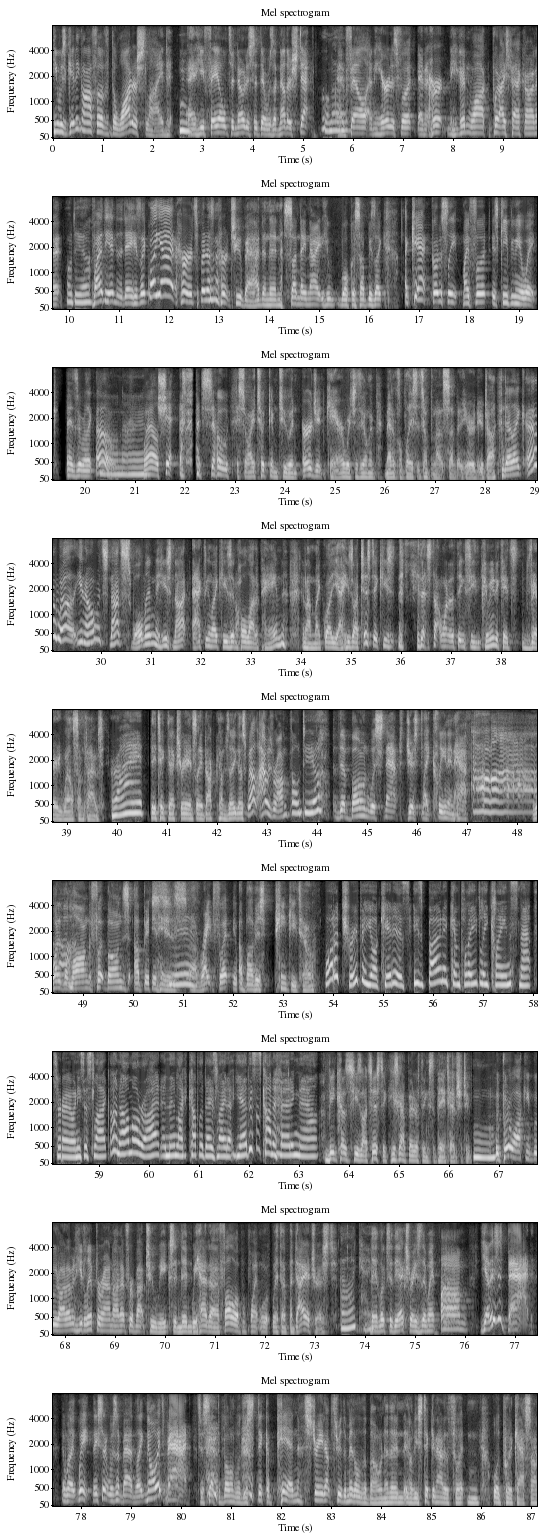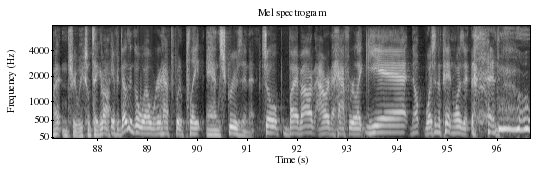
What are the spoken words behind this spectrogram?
He was getting off of the water slide Hmm. and he failed to notice that there was another step Oh, no. and fell and he hurt his foot and it hurt and he couldn't walk, put ice pack on it. Oh dear. By the end of the day, he's like, Well, yeah, it hurts, but it doesn't hurt too bad. And then Sunday night, he woke us up. He's like, I can't go to sleep. My foot is keeping me awake. And so we're like, oh, Oh, no. well, shit. so, so I took him to an urgent care, which is the only medical place that's open on a Sunday here in Utah. And they're like, oh, well, you know, it's not swollen. He's not acting like he's in a whole lot of pain. And I'm like, well, yeah, he's autistic. He's that's not one of the things he communicates very well sometimes. Right. They take the X-ray, and so the doctor comes in. He goes, "Well, I was wrong. Oh dear. The bone was snapped just like clean in half. Ah. One of the long foot bones up in his Shit. uh, right foot, above his pinky toe. What a trooper your kid is. His bone had completely clean snapped through, and he's just like, oh no, I'm all right. And then, like, a couple of days later, yeah, this is kind of hurting now. Because he's autistic, he's got better things to pay attention to. We put a walking boot on him, and he limped around on it for about two weeks. And then we had a follow-up appointment with a podiatrist. Oh, okay. They looked at the x-rays they went um yeah this is bad and we're like wait they said it wasn't bad. Like no it's bad to set the bone we'll just stick a pin straight up through the middle of the bone and then it'll be sticking out of the foot and we'll put a cast on it in three weeks we'll take it off. If it doesn't go well we're gonna have to put a plate and screws in it. So by about an hour and a half we were like yeah nope wasn't a pin was it? And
